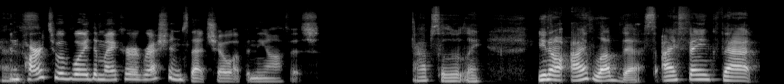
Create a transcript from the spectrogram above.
yes. in part to avoid the microaggressions that show up in the office. Absolutely. You know, I love this. I think that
